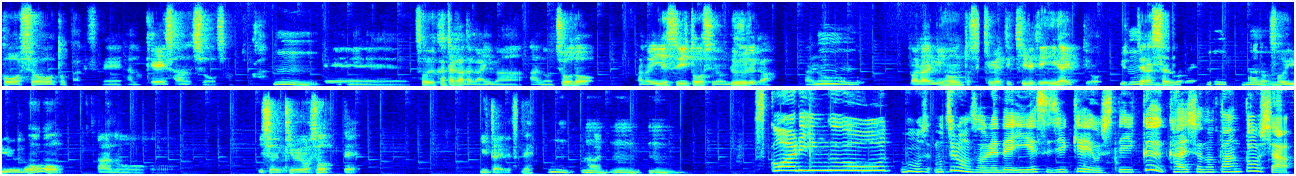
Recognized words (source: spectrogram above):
東証とかですね、あの経産省さんとか、うん、えー、そういう方々が今、あのちょうどあの ESG 投資のルールが、あの、うん、まだ日本として決めてきれていないって言ってらっしゃるので、あのそういうのをあの一緒に決めましょうって言いたいですね。スコアリングをももちろんそれで ESG 経営をしていく会社の担当者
